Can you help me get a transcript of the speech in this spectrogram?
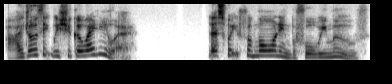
I don't think we should go anywhere. Let's wait for morning before we move.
